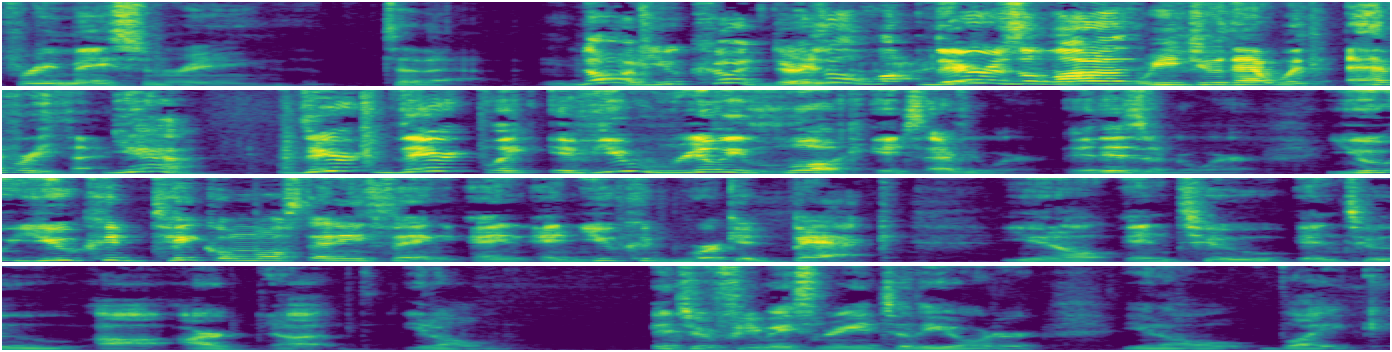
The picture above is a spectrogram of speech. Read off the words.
Freemasonry to that. No, you could. There's a lot. There is a lot of. We do that with everything. Yeah. There, there. Like if you really look, it's everywhere. It is everywhere. You you could take almost anything and and you could work it back. You know, into into uh, our uh, you know, into Freemasonry, into the Order. You know, like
